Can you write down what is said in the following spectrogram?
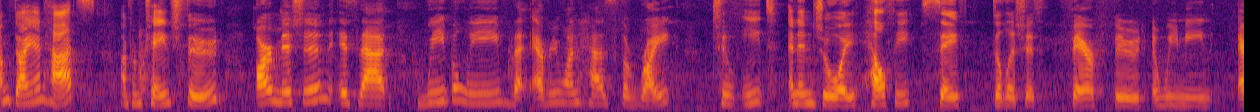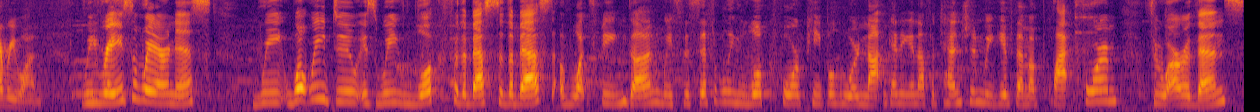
I'm Diane Hatz. I'm from Change Food. Our mission is that we believe that everyone has the right to eat and enjoy healthy, safe, delicious, fair food, and we mean everyone. We raise awareness. We, what we do is we look for the best of the best of what's being done. We specifically look for people who are not getting enough attention. We give them a platform through our events,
